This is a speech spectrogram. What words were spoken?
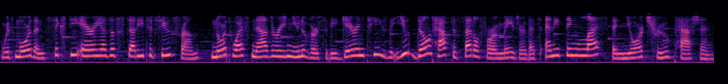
With more than 60 areas of study to choose from, Northwest Nazarene University guarantees that you don't have to settle for a major that's anything less than your true passion.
